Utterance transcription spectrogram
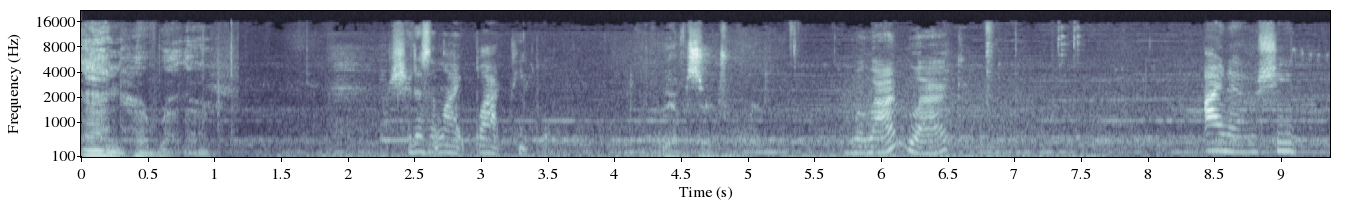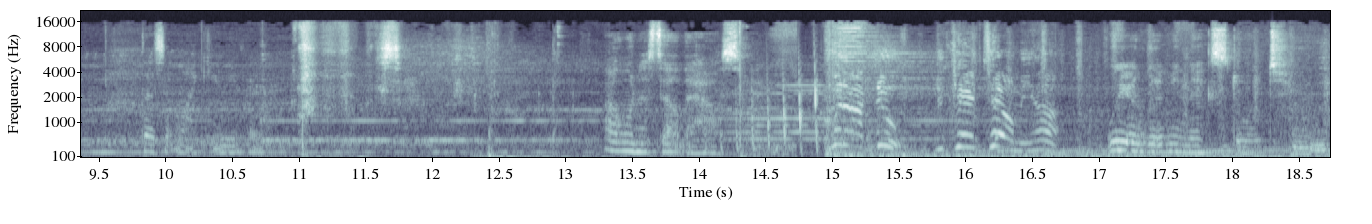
and her brother. She doesn't like black people. We have a search warrant. Well, I'm black. I know, she doesn't like you either. I want to sell the house. What I do? You can't tell me, huh? We are living next door to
